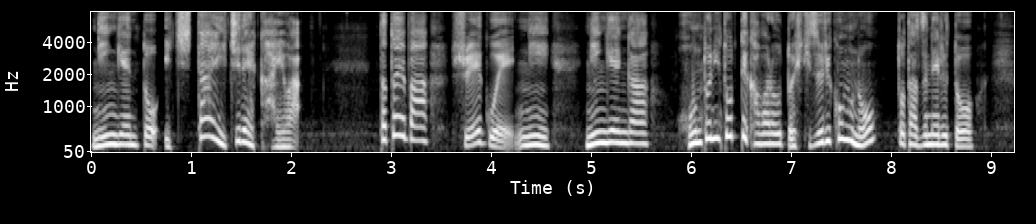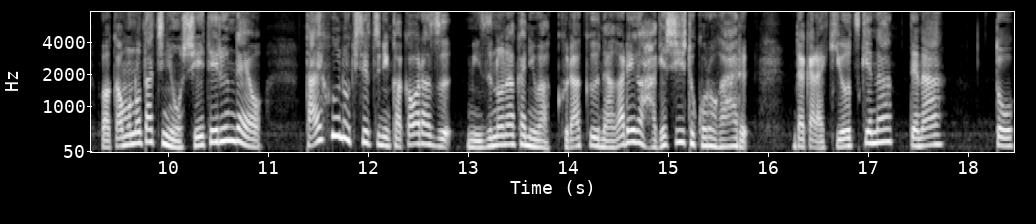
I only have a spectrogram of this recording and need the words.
人間と1対1で会話。例えば、シュエグエに人間が本当に取って代わろうと引きずり込むの？と尋ねると、若者たちに教えているんだよ。台風の季節に関わらず、水の中には暗く流れが激しいところがある。だから気をつけなってな。と、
